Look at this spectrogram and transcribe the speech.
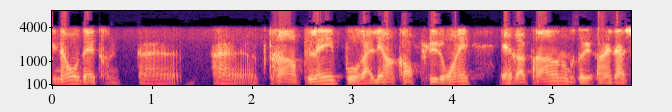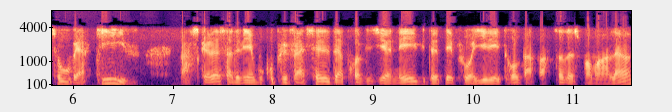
sinon d'être un, tremplin pour aller encore plus loin et reprendre un assaut vers Kiev, parce que là, ça devient beaucoup plus facile d'approvisionner et de déployer les troupes à partir de ce moment-là.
